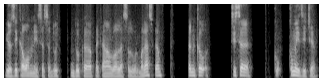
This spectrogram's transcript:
eu zic ca oamenii să se duc, ducă pe canalul ăla să-l urmărească, pentru că ți se, cum îi zice,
